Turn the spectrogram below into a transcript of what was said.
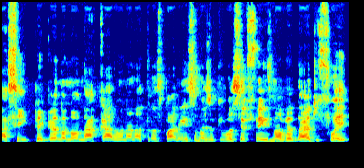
assim, pegando no, na carona na transparência, mas o que você fez, na verdade, verdade, foi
